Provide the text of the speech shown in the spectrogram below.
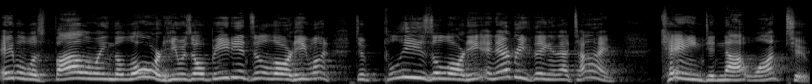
Abel was following the Lord. He was obedient to the Lord. He wanted to please the Lord he, and everything in that time. Cain did not want to.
